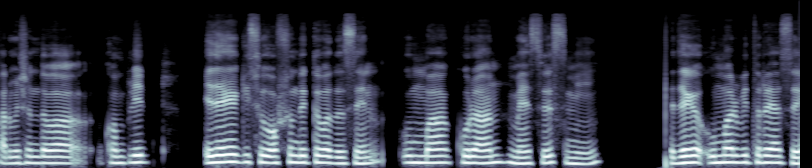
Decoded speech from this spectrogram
পারমিশন দেওয়া কমপ্লিট। এই জায়গায় কিছু অপশন দেখতে পাচ্তেছেন। উম্মা কুরআন, মেসেজ, মি। এই জায়গায় উম্মার ভিতরে আছে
